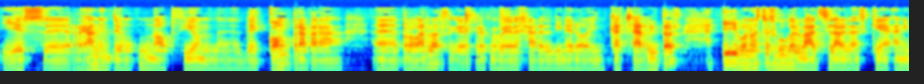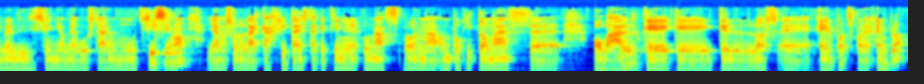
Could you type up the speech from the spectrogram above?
y es realmente una opción de compra para eh, probarlos. creo que me voy a dejar el dinero en cacharritos. Y bueno, estos Google Buds, la verdad es que a nivel de diseño me gustaron muchísimo. Ya no solo la cajita esta que tiene una forma un poquito más eh, oval que, los eh, AirPods, por ejemplo.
